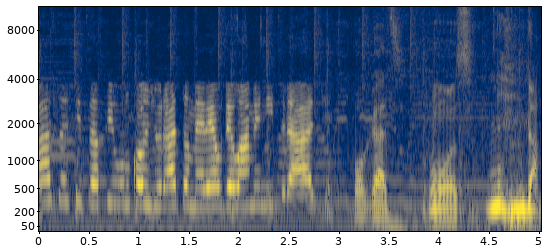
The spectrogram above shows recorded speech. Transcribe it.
Să fiu sănătoasă și să fiu înconjurată mereu de oamenii dragi. Bogați. Frumos. Da.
